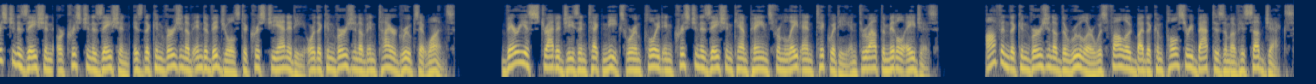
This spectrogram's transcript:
Christianization or Christianization is the conversion of individuals to Christianity or the conversion of entire groups at once. Various strategies and techniques were employed in Christianization campaigns from late antiquity and throughout the Middle Ages. Often the conversion of the ruler was followed by the compulsory baptism of his subjects.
